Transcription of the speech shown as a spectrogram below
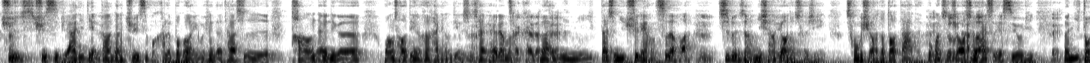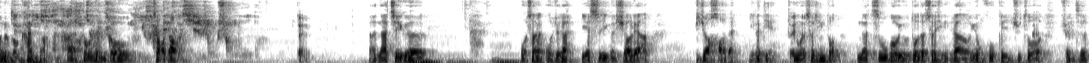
去去一次比亚迪店，当然，去一次不可能不够，因为现在它是唐哎那个王朝店和海洋店是拆开的嘛，拆开的，对吧？你你，但是你去两次的话，嗯，基本上你想要的车型，从小的到大的，不管是轿车还是 SUV，对，啊，你都能够看到啊，都能够找到。对，啊，那这个我算我觉得也是一个销量比较好的一个点，因为车型多，那足够有多的车型让用户可以去做选择。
